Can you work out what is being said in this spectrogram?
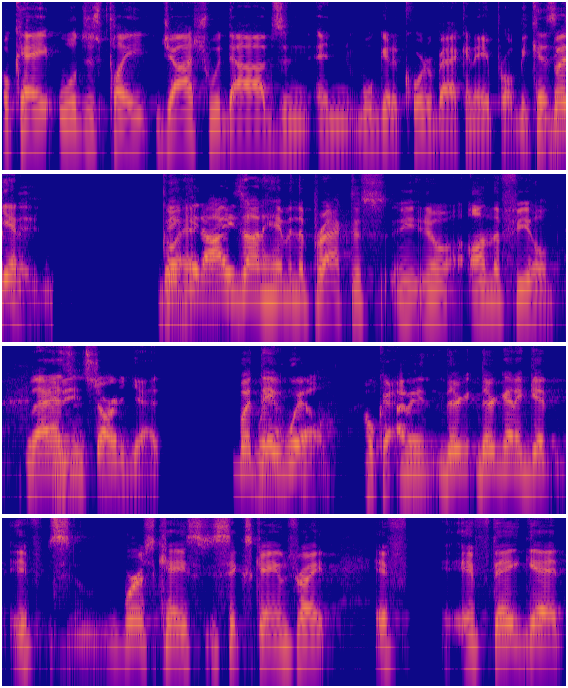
okay, we'll just play Joshua Dobbs and and we'll get a quarterback in April. Because but again, go they ahead. get eyes on him in the practice, you know, on the field. Well, that hasn't it, started yet, but they will. Okay, I mean they're they're going to get if worst case six games, right? If if they get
